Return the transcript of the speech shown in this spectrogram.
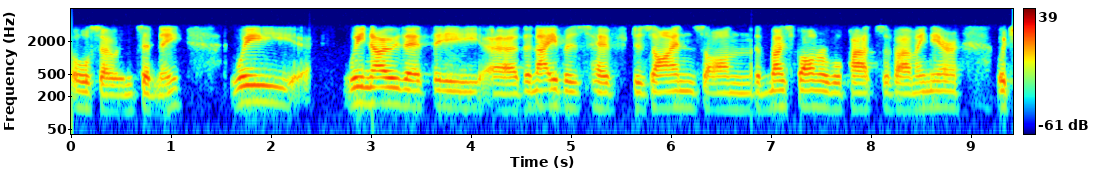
also in Sydney. We we know that the uh, the neighbours have designs on the most vulnerable parts of Armenia, which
